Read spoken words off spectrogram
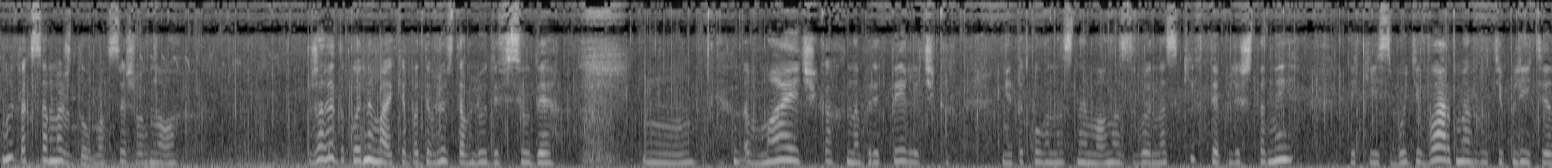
Ну так само ж вдома, все ж воно. Жари такої немає, як я подивлюсь, там люди всюди в маєчках, на бретелечках. Ні, такого у нас нема. У нас двоє носків, теплі штани, якийсь бодівармер, утеплитель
